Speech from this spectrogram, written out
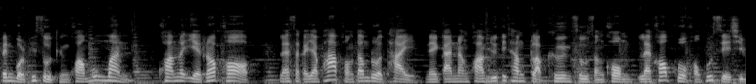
เป็นบทพิสูจน์ถึงความมุ่งมั่น ความละเอียดรอบคอบ และศักยภาพของตำรวจไทยในการนำความยุติธรรมกลับคืนสู่สังคม และครอบครัวของผู้เสียชีวิต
